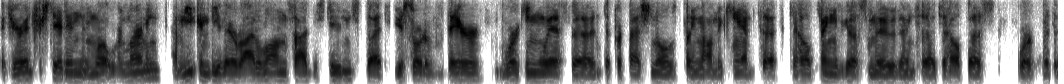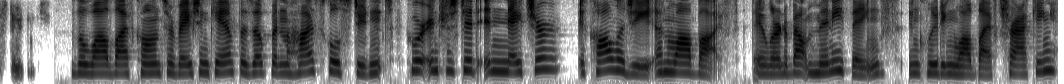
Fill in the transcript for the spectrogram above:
if you're interested in, in what we're learning, um, you can be there right alongside the students, but you're sort of there working with uh, the professionals putting on the camp to, to help things go smooth and to, to help us work with the students. The Wildlife Conservation Camp is open to high school students who are interested in nature, ecology, and wildlife. They learn about many things, including wildlife tracking,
